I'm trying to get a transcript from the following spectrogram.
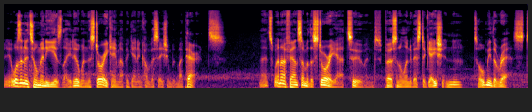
It wasn't until many years later when the story came up again in conversation with my parents. That's when I found some of the story out too, and personal investigation told me the rest.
